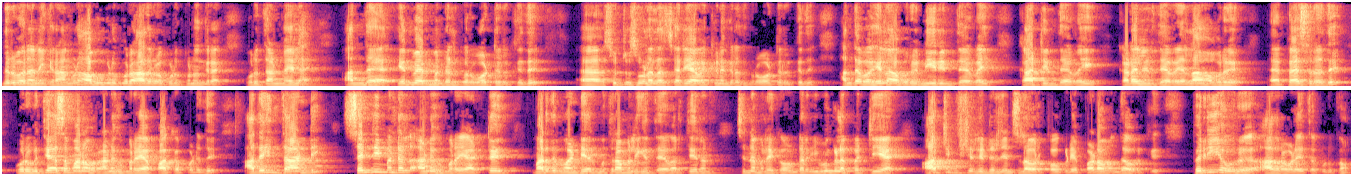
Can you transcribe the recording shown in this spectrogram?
நிறுவ நினைக்கிறாங்களோ அவங்களுக்கு ஒரு ஆதரவு கொடுக்கணுங்கிற ஒரு தன்மையில அந்த என்வைரன்மெண்டலுக்கு ஒரு ஓட்டு இருக்குது. சுற்றுச்சூழலை சரியாக வைக்கணுங்கிறதுக்கு ஒரு ஓட்டு இருக்குது. அந்த வகையில் அவர் நீரின் தேவை காற்றின் தேவை கடலின் தேவை எல்லாம் அவர் பேசுறது ஒரு வித்தியாசமான ஒரு அணுகுமுறையாக பார்க்கப்படுது. அதையும் தாண்டி சென்டிமெண்டல் அணுகுமுறையாட்டு மருது பாண்டியர் முத்துராமலிங்க தேவர் தீரன் சின்னமலை கவுண்டர் இவங்களை பற்றிய ஆர்டிபிஷியல் இன்டெலிஜென்ஸில் அவர் போகக்கூடிய படம் வந்து அவருக்கு பெரிய ஒரு ஆதரவு வளையத்தை கொடுக்கும்.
